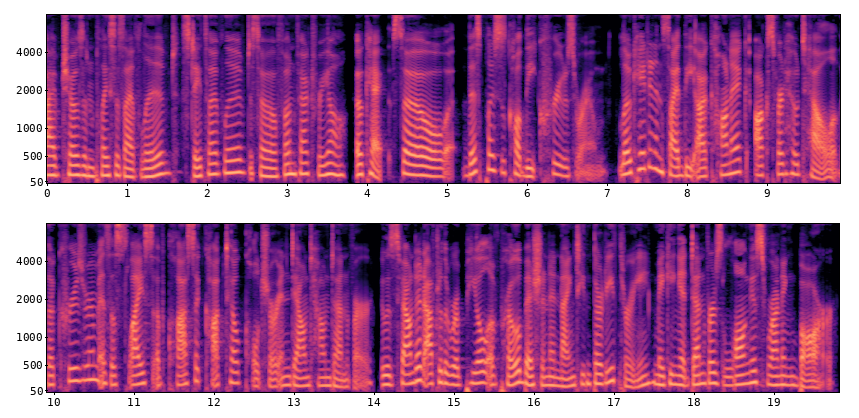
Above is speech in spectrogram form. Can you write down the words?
I've chosen places I've lived, states I've lived. So, fun fact for y'all. Okay, so this place is called the Cruise Room. Located inside the iconic Oxford Hotel, the Cruise Room is a slice of classic cocktail culture in downtown Denver. It was founded after the repeal of Prohibition in 1933, making it Denver's longest running bar.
